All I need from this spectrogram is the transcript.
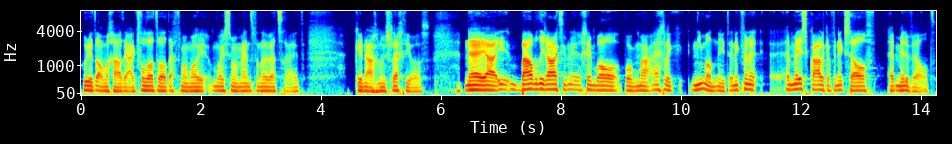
hoe dit allemaal gaat. Ja, ik vond dat wel het echt mooi, mooiste moment van de wedstrijd. Kun je nagaan hoe slecht hij was. Nee, ja, Babel die raakt geen balpong, maar eigenlijk niemand niet. En ik vind het, het meest kwalijke vind ik zelf het middenveld.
